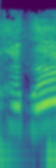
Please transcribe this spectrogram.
loco, pues.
